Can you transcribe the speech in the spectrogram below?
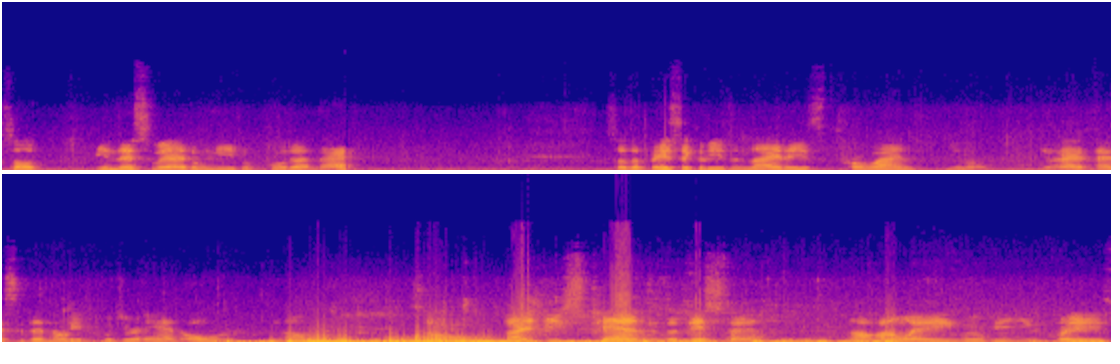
so in this way, I don't need to put a net. So the basically the net is prevent you know you accidentally put your hand over you know. So I extend the distance. Not only will be increase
